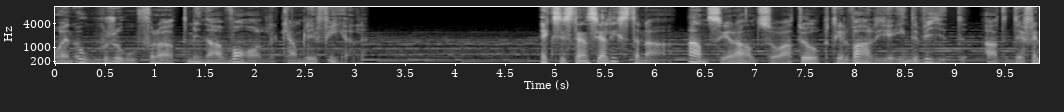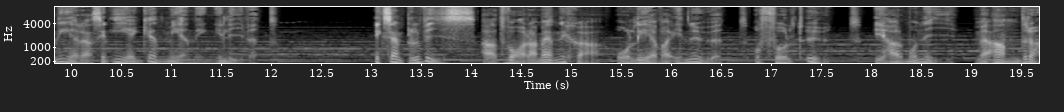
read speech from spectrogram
och en oro för att mina val kan bli fel. Existentialisterna anser alltså att det är upp till varje individ att definiera sin egen mening i livet. Exempelvis att vara människa och leva i nuet och fullt ut i harmoni med andra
